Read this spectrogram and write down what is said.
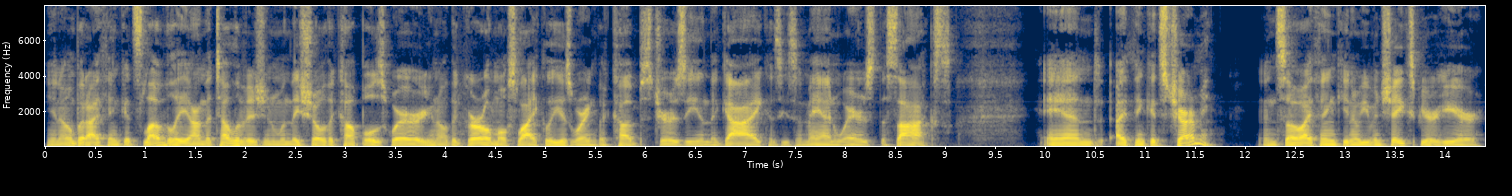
You know, but I think it's lovely on the television when they show the couples where, you know, the girl most likely is wearing the Cubs jersey and the guy, because he's a man, wears the Sox. And I think it's charming. And so I think, you know, even Shakespeare here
